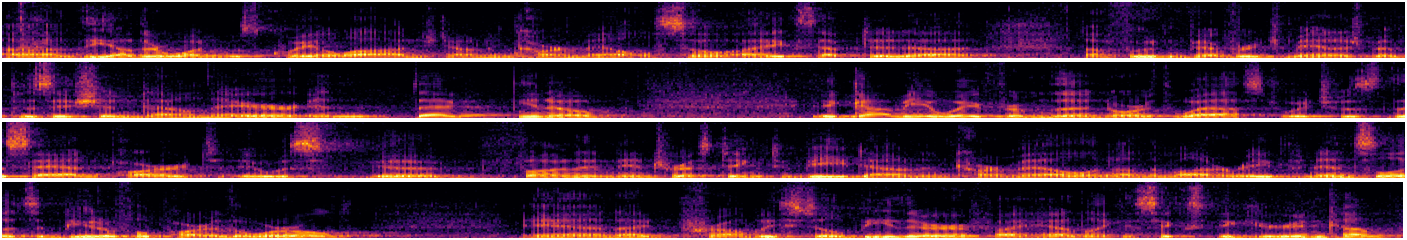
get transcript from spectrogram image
Uh, the other one was Quail Lodge down in Carmel. So I accepted a, a, food and beverage management position down there, and that, you know, it got me away from the Northwest, which was the sad part. It was uh, fun and interesting to be down in Carmel and on the Monterey Peninsula. It's a beautiful part of the world and I'd probably still be there if I had like a six figure income,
